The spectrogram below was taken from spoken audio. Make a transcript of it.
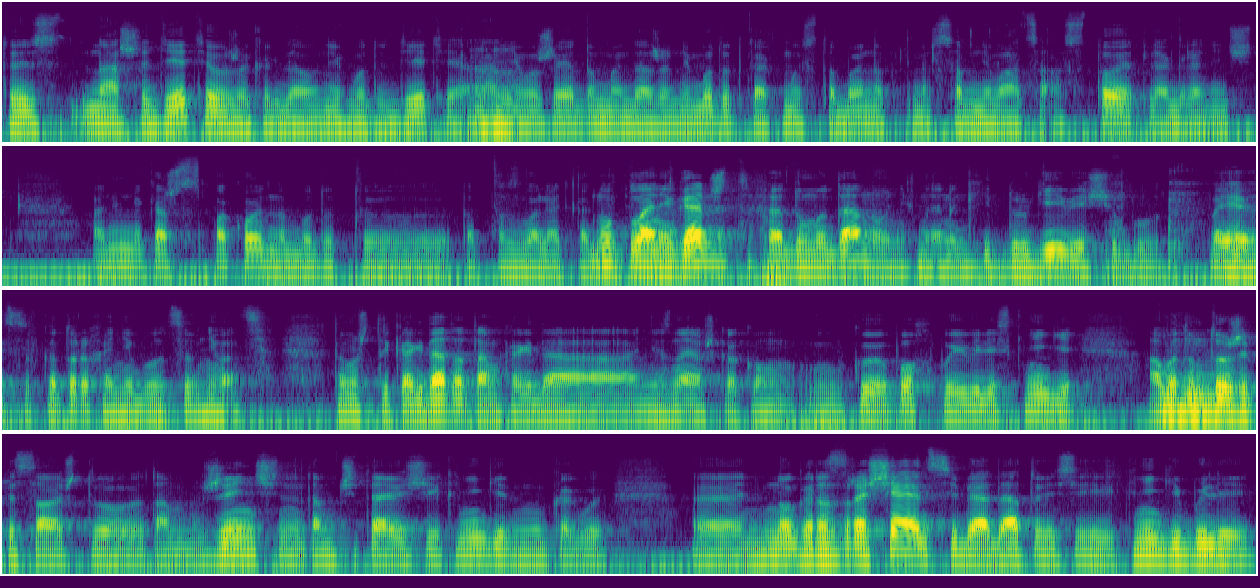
То есть наши дети уже, когда у них будут дети, угу. они уже, я думаю, даже не будут, как мы с тобой, например, сомневаться, а стоит ли ограничить. Они, мне кажется, спокойно будут э, позволять. Как ну, в плане гаджетов, я думаю, да, но у них, наверное, какие-то другие вещи будут появятся, в которых они будут сомневаться. Потому что когда-то там, когда, не знаю, в, каком, в какую эпоху появились книги, об этом mm-hmm. тоже писалось, что там женщины, там, читающие книги, ну, как бы, э, немного развращают себя, да, то есть и книги были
